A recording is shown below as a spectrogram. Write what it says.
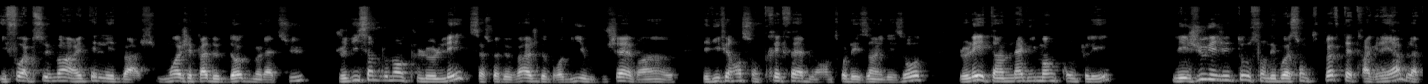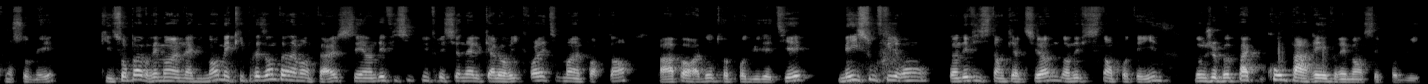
il faut absolument arrêter le lait de vache. Moi, j'ai pas de dogme là-dessus. Je dis simplement que le lait, que ce soit de vache, de brebis ou de chèvre, hein, les différences sont très faibles entre les uns et les autres. Le lait est un aliment complet. Les jus végétaux sont des boissons qui peuvent être agréables à consommer, qui ne sont pas vraiment un aliment, mais qui présentent un avantage. C'est un déficit nutritionnel calorique relativement important par rapport à d'autres produits laitiers mais ils souffriront d'un déficit en calcium, d'un déficit en protéines. Donc, je ne peux pas comparer vraiment ces produits.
